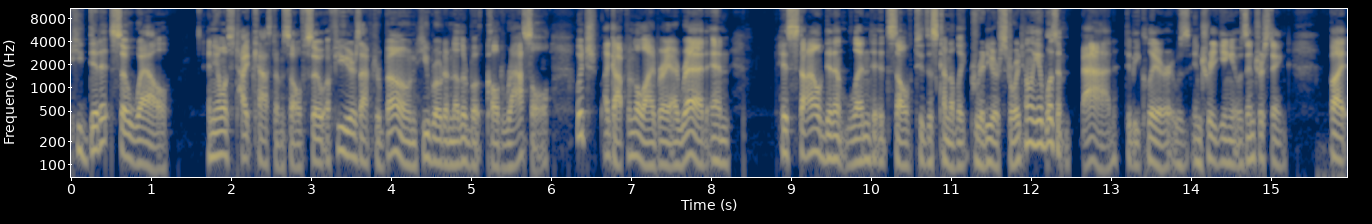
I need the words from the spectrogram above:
He did it so well. And he almost typecast himself. So a few years after Bone, he wrote another book called RASL, which I got from the library. I read, and his style didn't lend itself to this kind of like grittier storytelling. It wasn't bad, to be clear. It was intriguing, it was interesting, but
